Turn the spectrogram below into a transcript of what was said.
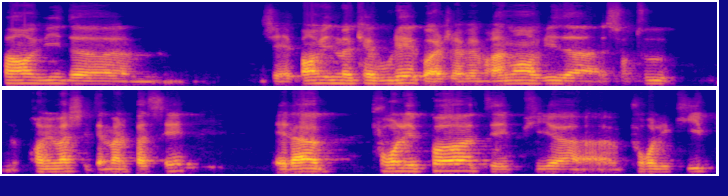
pas envie de j'avais pas envie de me cabouler quoi j'avais vraiment envie de surtout le premier match était mal passé et là pour les potes et puis euh, pour l'équipe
